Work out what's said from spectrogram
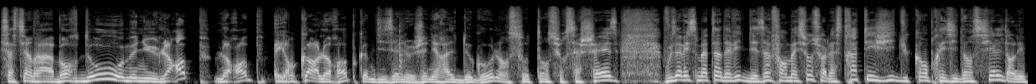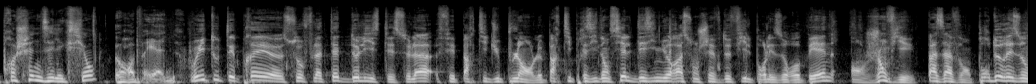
Ça se tiendra à Bordeaux, au menu l'Europe, l'Europe et encore l'Europe, comme disait le général de Gaulle en sautant sur sa chaise. Vous avez ce matin, David, des informations sur la stratégie du camp présidentiel dans les prochaines élections européennes. Oui, tout est prêt, euh, sauf la tête de liste, et cela fait partie du plan. Le parti présidentiel désignera son chef de file pour les européennes en janvier, pas avant, pour deux raisons.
